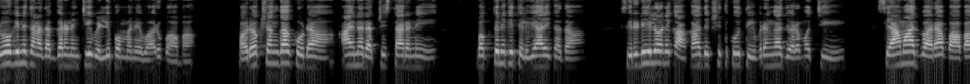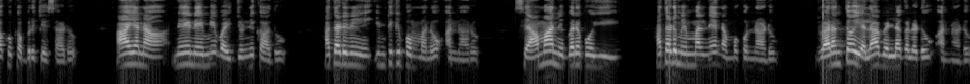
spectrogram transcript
రోగిని తన దగ్గర నుంచి వెళ్ళిపొమ్మనేవారు బాబా. పరోక్షంగా కూడా ఆయన రక్షిస్తారని భక్తునికి తెలియాలి కదా. సిరిడీలోని కాకాదీక్షిత్కు తీవ్రంగా జ్వరం వచ్చి శ్యామ ద్వారా బాబాకు కబురు చేశాడు. ఆయన నేనేమి వైద్యుణ్ణి కాదు. అతడిని ఇంటికి పొమ్మను అన్నారు. శ్యామ నివ్వెరపోయి అతడు మిమ్మల్నే నమ్ముకున్నాడు. జ్వరంతో ఎలా వెళ్ళగలడు అన్నాడు.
